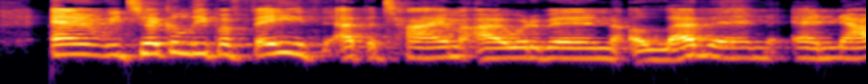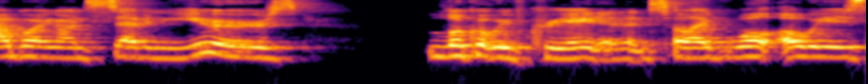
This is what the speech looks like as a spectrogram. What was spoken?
and we took a leap of faith. At the time, I would have been 11. And now going on seven years, look what we've created. And so, like, we'll always,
